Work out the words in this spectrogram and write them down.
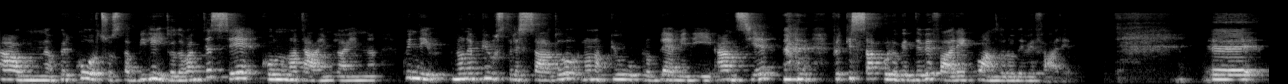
ha un percorso stabilito davanti a sé con una timeline quindi non è più stressato, non ha più problemi di ansie, perché sa quello che deve fare e quando lo deve fare. Eh,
